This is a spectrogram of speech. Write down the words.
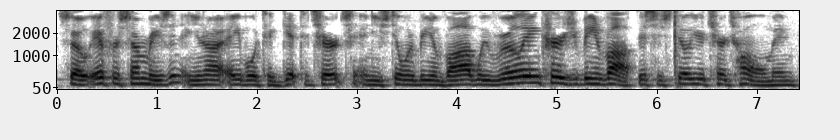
So if for some reason you're not able to get to church and you still want to be involved, we really encourage you to be involved. This is still your church home and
